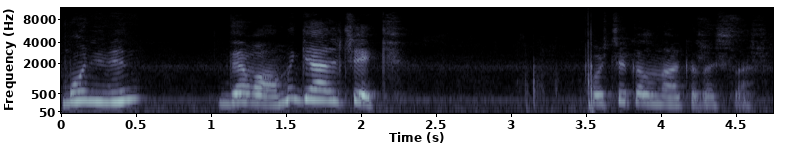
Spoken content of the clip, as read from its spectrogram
Moni'nin devamı gelecek. Hoşçakalın arkadaşlar.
